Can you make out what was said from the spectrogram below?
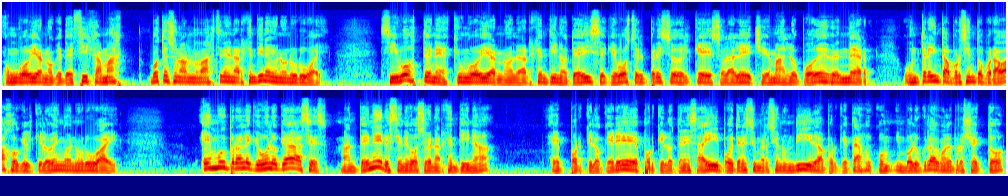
un gobierno que te fija más, vos tenés un almacén en Argentina y uno en Uruguay. Si vos tenés que un gobierno, el argentino, te dice que vos el precio del queso, la leche y demás lo podés vender un 30% por abajo que el que lo vengo en Uruguay, es muy probable que vos lo que hagas es mantener ese negocio en Argentina, eh, porque lo querés, porque lo tenés ahí, porque tenés inversión hundida, porque estás involucrado con el proyecto,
